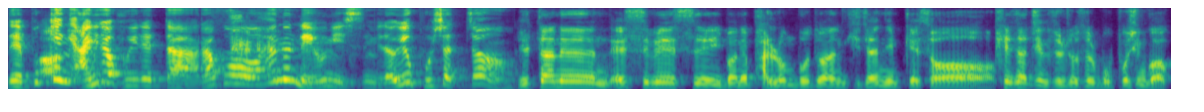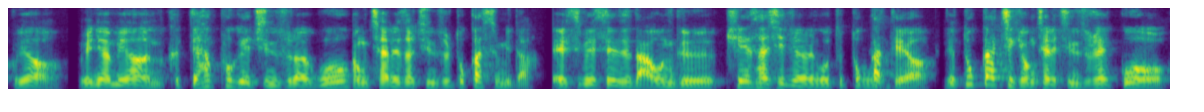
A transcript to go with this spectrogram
네, 폭행이 아니라 부인했다라고 하는 내용이 있습니다. 이거 보셨죠? 일단은 SBS에 이번에 반론 보도한 기자님께서 피해자 진술 조서를 못 보신 것 같고요. 왜냐하면 그때 학폭의 진술하고 경찰에서 진술 똑같습니다. SBS에서 나온 그 피해 사실이라는 것도 똑같아요. 근데 똑같이 경찰에 진술했고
